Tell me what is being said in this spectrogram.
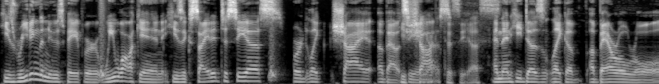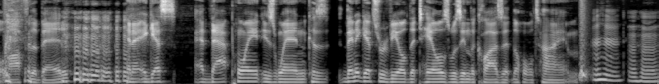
He's reading the newspaper. We walk in. He's excited to see us, or like shy about He's seeing shocked us. to see us. and then he does like a, a barrel roll off the bed. and I, I guess at that point is when, because then it gets revealed that Tails was in the closet the whole time. Mhm. hmm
